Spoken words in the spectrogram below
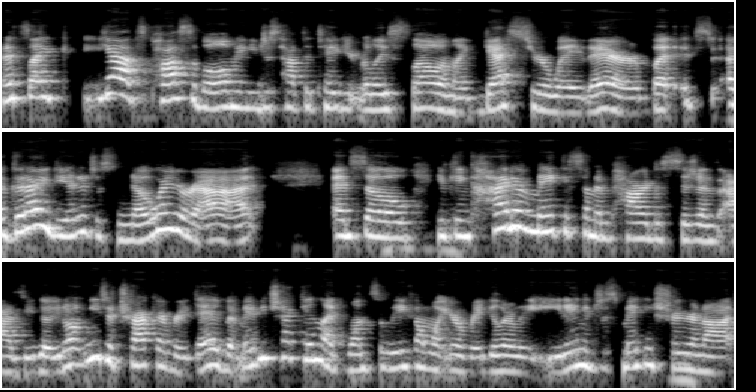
And it's like yeah it's possible. I mean you just have to take it really slow and like guess your way there but it's a good idea to just know where you're at. And so you can kind of make some empowered decisions as you go. You don't need to track every day but maybe check in like once a week on what you're regularly eating and just making sure you're not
